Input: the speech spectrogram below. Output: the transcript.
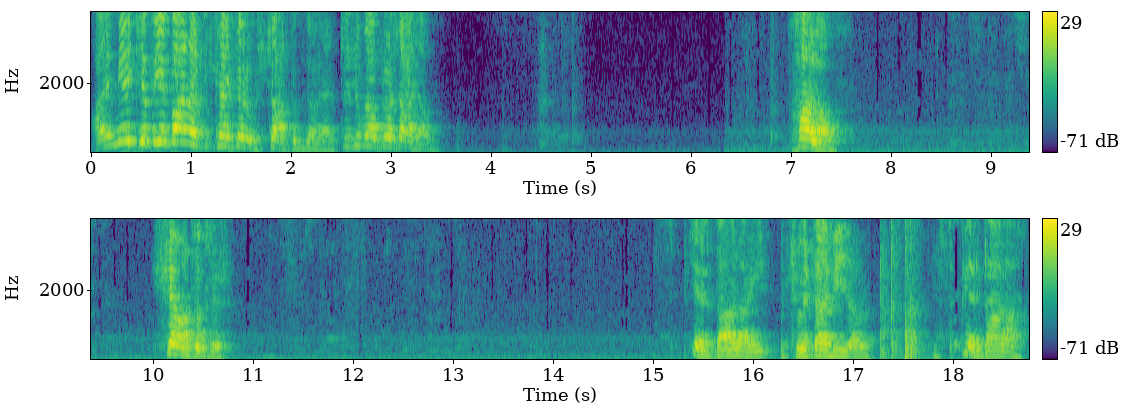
Ale miejcie wyjebane tych hejterów z czatu, widzowie, którzy mnie obrażają. Halo. Siema, co chcesz? Spierdala i czuły telewizor. I spierdala.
